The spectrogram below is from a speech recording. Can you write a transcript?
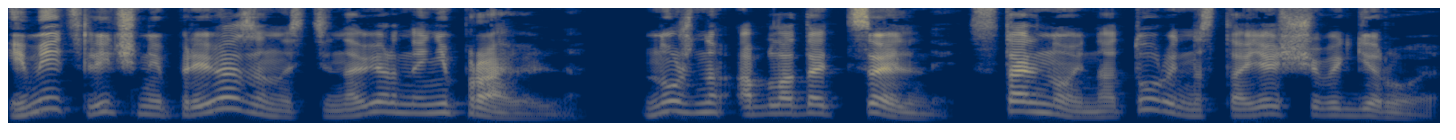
Иметь личные привязанности, наверное, неправильно. Нужно обладать цельной, стальной натурой настоящего героя.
